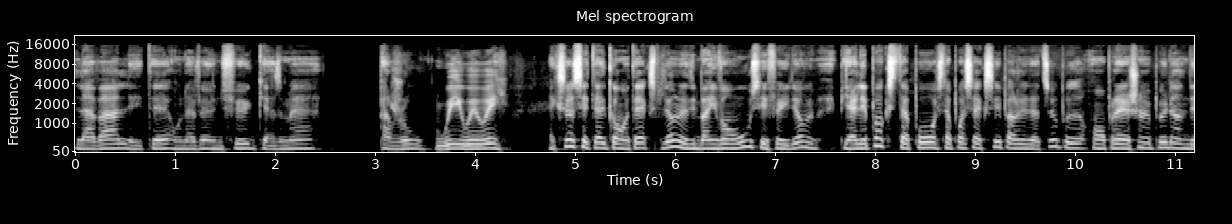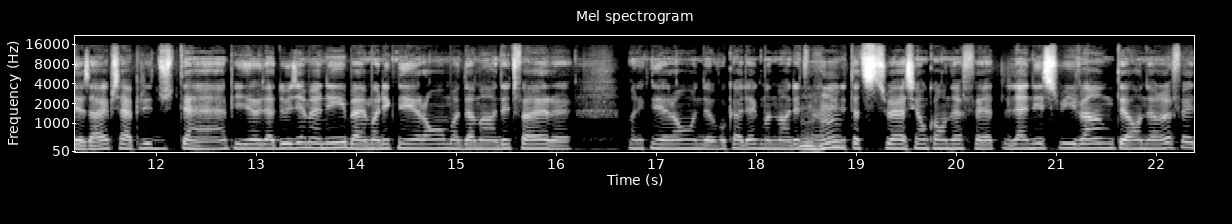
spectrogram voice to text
Laval était, on avait une fugue quasiment par jour. Oui, oui, oui. Fait que ça, c'était le contexte. Puis là, on a dit, ben, ils vont où, ces filles-là? Puis à l'époque, c'était pas, c'était pas sexy parler de ça. Puis on prêchait un peu dans le désert, puis ça a pris du temps. Puis euh, la deuxième année, ben, Monique Néron m'a demandé de faire... euh, Monique Néron, une de vos collègues, m'a demandé de faire Mhm. un état de situation qu'on a fait. L'année suivante, on a refait...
